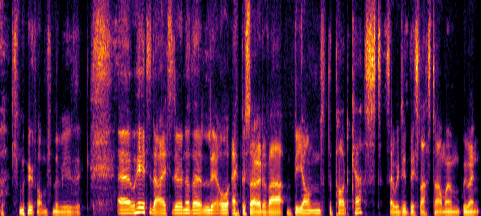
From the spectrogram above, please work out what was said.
Let's move on from the music. Uh, we're here today to do another little episode of our Beyond the podcast. So we did this last time when we went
